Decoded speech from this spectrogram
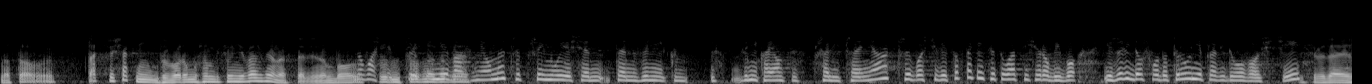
no to tak czy siak wybory muszą być unieważnione wtedy, no bo No właśnie, trudno, czy trudno żeby... unieważnione, czy przyjmuje się ten wynik wynikający z przeliczenia, czy właściwie co w takiej sytuacji się robi? Bo jeżeli doszło do tylu nieprawidłowości, wydaje,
